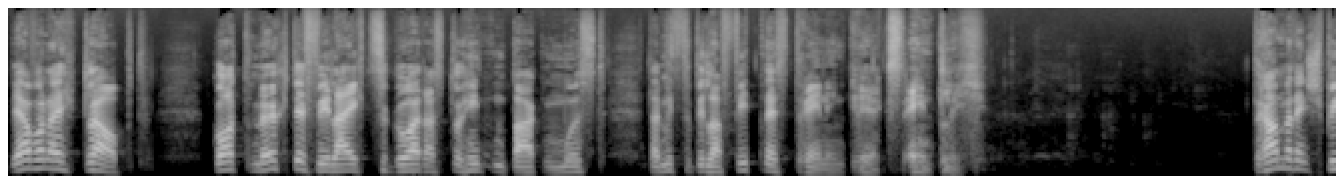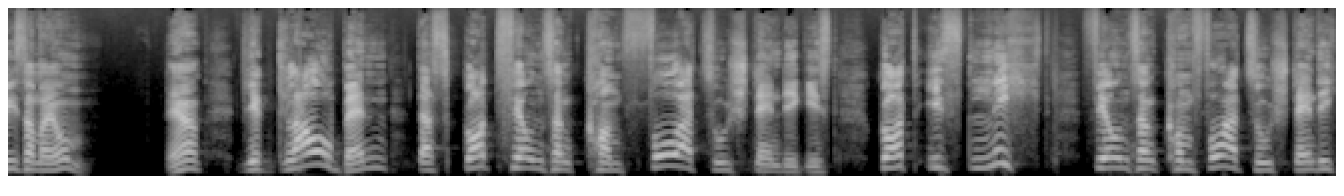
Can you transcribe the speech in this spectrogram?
Wer von euch glaubt, Gott möchte vielleicht sogar, dass du hinten parken musst, damit du ein bisschen Fitnesstraining kriegst, endlich. Drehen wir den Spieß einmal um. Ja, wir glauben, dass Gott für unseren Komfort zuständig ist. Gott ist nicht für unseren Komfort zuständig.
